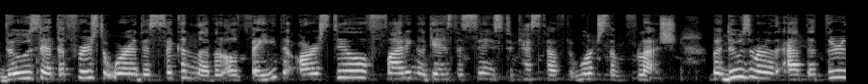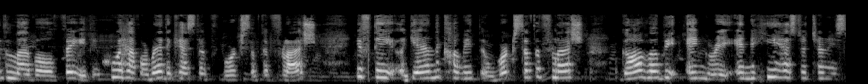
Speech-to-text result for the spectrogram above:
Those at the first or the second level of faith are still fighting against the sins to cast off the works of flesh. But those who are at the third level of faith, who have already cast off the works of the flesh, if they again commit the works of the flesh, God will be angry and He has to turn His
